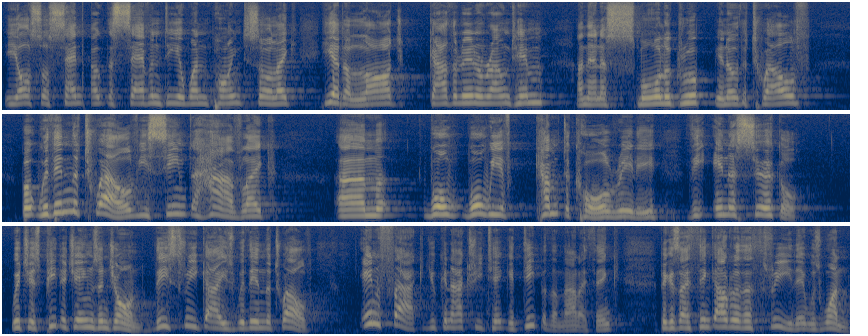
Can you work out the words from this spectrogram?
he also sent out the 70 at one point. So, like, he had a large gathering around him and then a smaller group, you know, the 12. But within the 12, he seemed to have, like, um, what, what we have come to call, really, the inner circle, which is Peter, James, and John. These three guys within the 12. In fact, you can actually take it deeper than that, I think, because I think out of the three, there was one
